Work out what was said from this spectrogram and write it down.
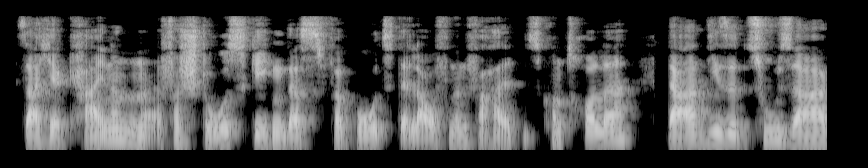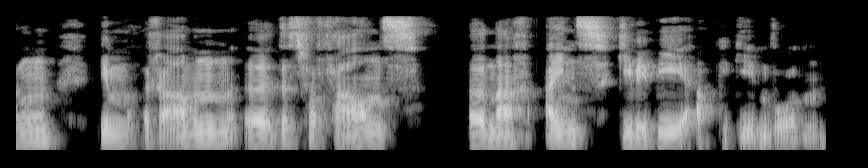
sah hier keinen Verstoß gegen das Verbot der laufenden Verhaltenskontrolle da diese Zusagen im Rahmen äh, des Verfahrens äh, nach 1 GWB abgegeben wurden.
